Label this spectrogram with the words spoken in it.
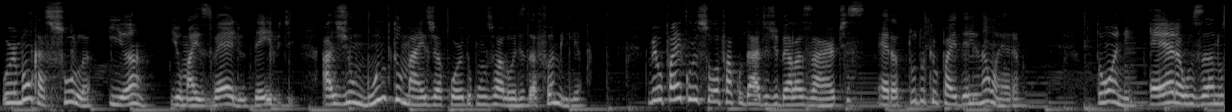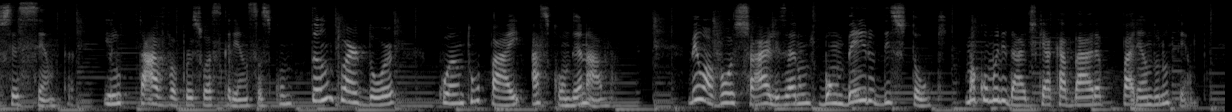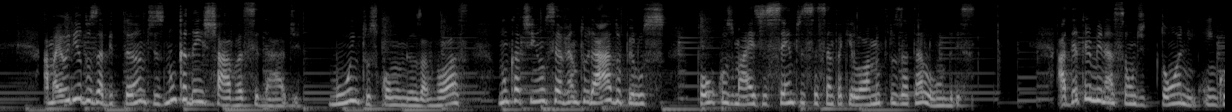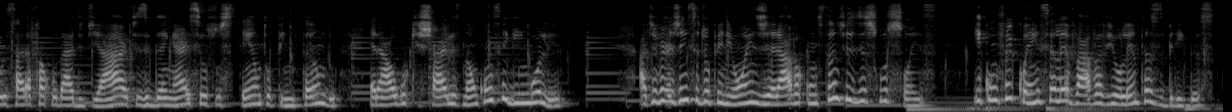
O irmão caçula, Ian, e o mais velho, David, agiam muito mais de acordo com os valores da família. Meu pai cursou a faculdade de Belas Artes, era tudo que o pai dele não era. Tony era os anos 60 e lutava por suas crenças com tanto ardor quanto o pai as condenava. Meu avô Charles era um bombeiro de Stoke, uma comunidade que acabara parando no tempo. A maioria dos habitantes nunca deixava a cidade. Muitos, como meus avós, nunca tinham se aventurado pelos poucos mais de 160 quilômetros até Londres. A determinação de Tony em cursar a faculdade de artes e ganhar seu sustento pintando era algo que Charles não conseguia engolir. A divergência de opiniões gerava constantes discussões e, com frequência, levava a violentas brigas.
